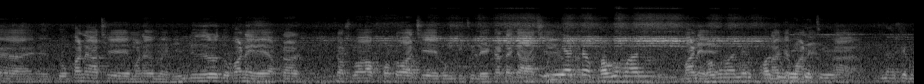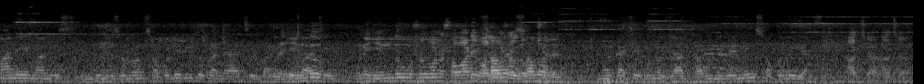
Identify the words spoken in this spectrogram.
দোকানে আছে মানে হিন্দুদেরও দোকানে আপনার চশমা ফটো আছে এবং কিছু লেখা টেখা আছে। একটা ভগবান মানে, ভগবানের ফটো ওনাকে মানে, রেখেছে হ্যাঁ। ওনাকে মানে মানুষ হিন্দু মুসলমান সকলেরই দোকানে আছে মানে হিন্দু উনি হিন্দু মুসলমান সবারই সবাই লোক ছিলেন ওনার কাছে কোনো জাত ধর্মের নেই সকলেই আছে। আচ্ছা আচ্ছা।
